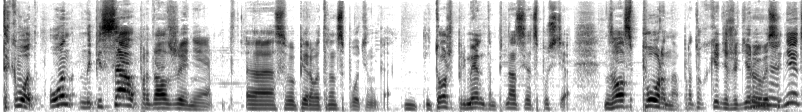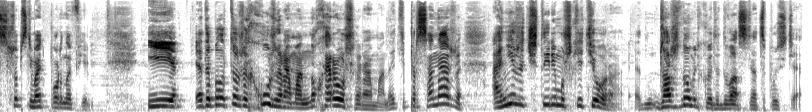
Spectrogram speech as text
Так вот, он написал продолжение э, своего первого транспотинга, тоже примерно там 15 лет спустя. Называлось «Порно», про то, как эти же герои воссоединяются, чтобы снимать порнофильм. И это был тоже хуже роман, но хороший роман. Эти персонажи, они же четыре мушкетера. Должно быть какое-то 20 лет спустя.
